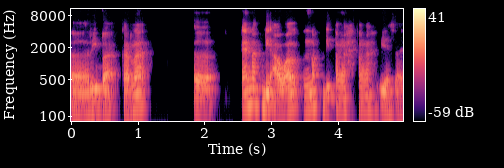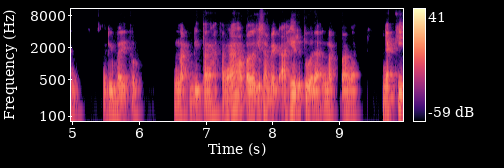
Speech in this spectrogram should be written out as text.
eh, riba karena eh, enak di awal enak di tengah-tengah biasanya riba itu. Enak di tengah-tengah apalagi sampai ke akhir itu udah enak banget nyeki.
